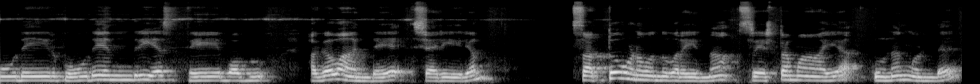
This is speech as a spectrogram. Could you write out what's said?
ഭൂതൈർ ഭൂതേന്ദ്രിയസ്തേ ബഹു ഭഗവാന്റെ ശരീരം സത്വഗുണമെന്ന് പറയുന്ന ശ്രേഷ്ഠമായ ഗുണം കൊണ്ട്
